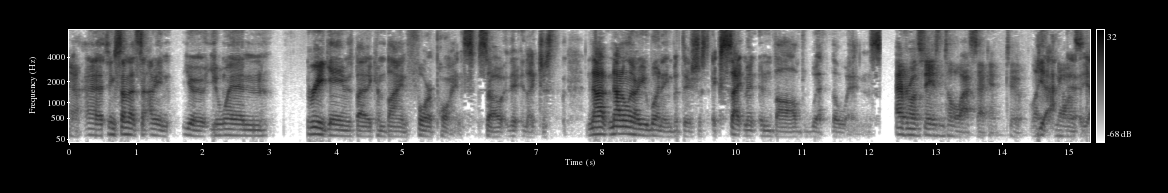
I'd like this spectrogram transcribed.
Yeah, I think some of that's. I mean, you you win three games by a combined four points, so like just not not only are you winning, but there's just excitement involved with the wins. Everyone stays until the last second too. Like yeah, no one's yeah,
